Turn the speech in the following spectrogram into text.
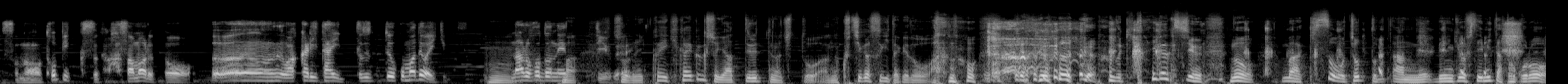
そのトピックスが挟まると、うーん、分かりたいってとこまではいきます。うんなるほどねまあっていうぐらい。そうね一回機械学習やってるっていうのはちょっとあの口が過ぎたけどあの あの機械学習の、まあ、基礎をちょっとあの、ね、勉強してみたところ、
